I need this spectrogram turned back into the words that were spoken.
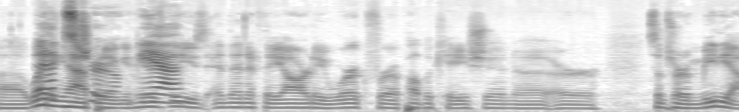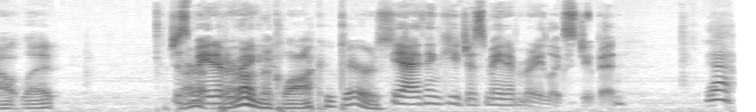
uh, wedding That's happening, true, and here's yeah. these. And then if they already work for a publication uh, or some sort of media outlet, just they're, made everybody. on the clock. Who cares? yeah, I think he just made everybody look stupid. yeah.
